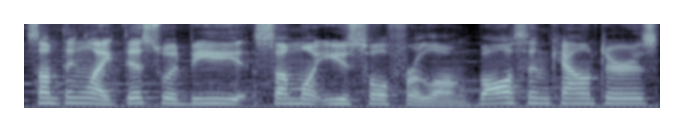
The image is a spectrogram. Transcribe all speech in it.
something like this would be somewhat useful for long boss encounters,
